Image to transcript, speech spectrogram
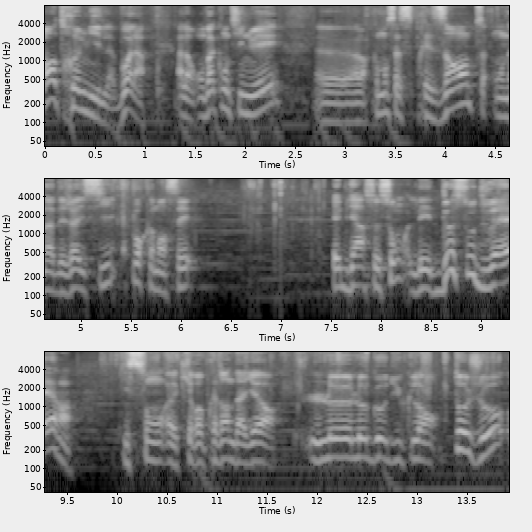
entre mille. Voilà. Alors on va continuer. Euh, alors comment ça se présente? On a déjà ici, pour commencer, eh bien ce sont les dessous de verre qui sont euh, représentent d'ailleurs le logo du clan Tojo.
